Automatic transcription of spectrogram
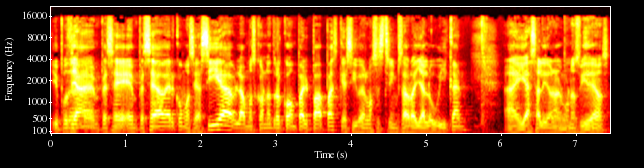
Y pues ya empecé, empecé a ver cómo se hacía. Hablamos con otro compa, el Papas, que si ven los streams ahora ya lo ubican. Ah, y ha salido en algunos videos.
